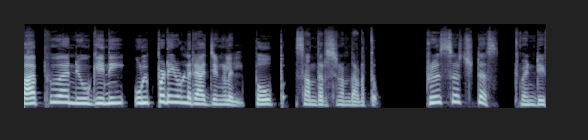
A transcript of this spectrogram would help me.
പാപ്പുവ ന്യൂഗിനി ഉൾപ്പെടെയുള്ള രാജ്യങ്ങളിൽ പോപ്പ് സന്ദർശനം നടത്തും. റിസർച്ച് ഡെസ്ക് ട്വന്റി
